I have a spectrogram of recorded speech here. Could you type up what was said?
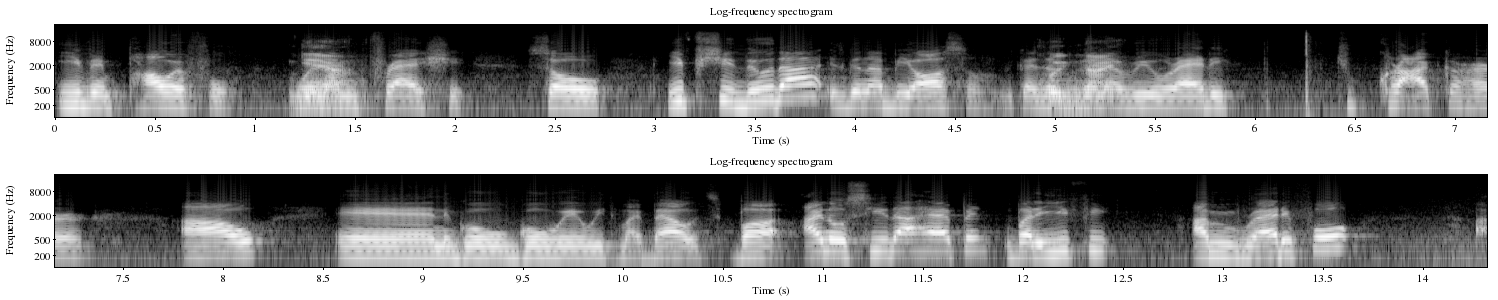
even powerful when Yeah. I'm fresh. So if she do that, it's gonna be awesome because Quick I'm gonna night. be ready to crack her out and go go away with my belts. But I don't see that happen. But if I'm ready for, uh,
